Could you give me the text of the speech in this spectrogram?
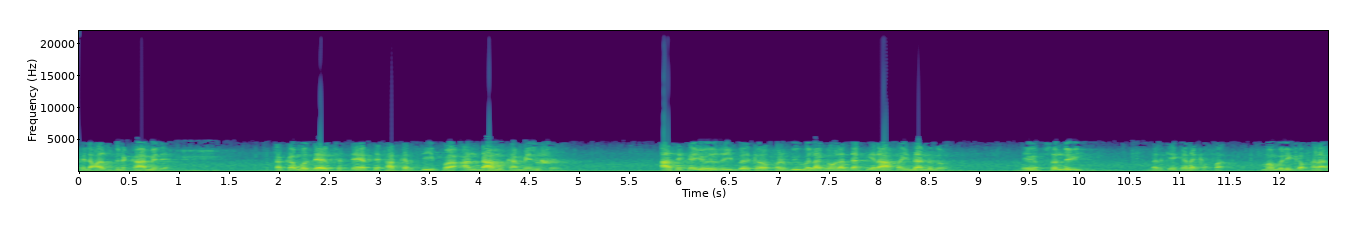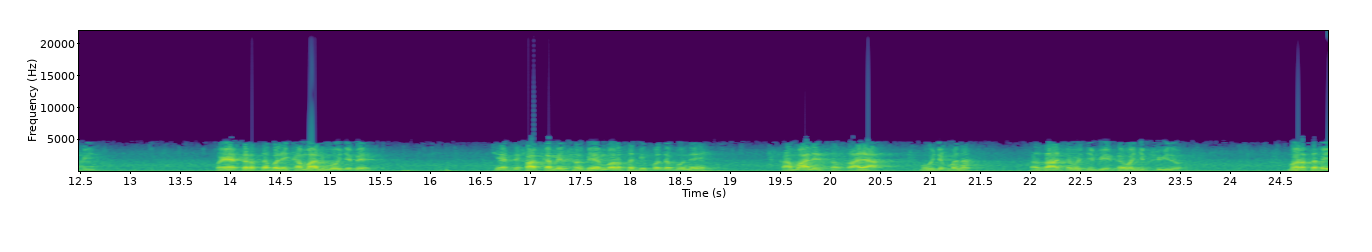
فی العزب الکامل تکامل د ارتفاق ترسی په اندام کامل شي اسه که یو زی بل کړه فربي ولګول د پیرا فائدہ نه دو یو سنوي بلکې کنه کفا معمولی کفرابي فیترتب علی کمال موجبه چې ارتفاع کامل شو به مرتبه په دبونه کمال سزایا موجب منا سزا چې واجبې کې واجب شوی دو مرتبه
